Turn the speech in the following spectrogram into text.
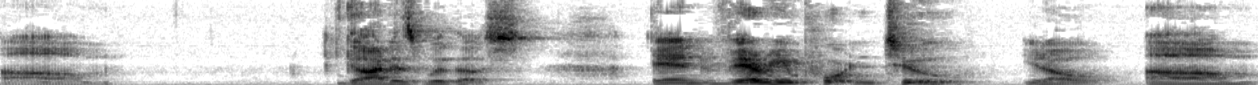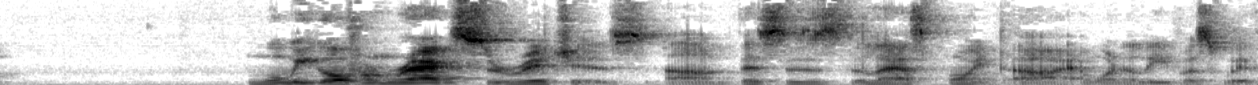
um, God is with us. And very important too, you know, um, when we go from rags to riches, um, this is the last point uh, I want to leave us with,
